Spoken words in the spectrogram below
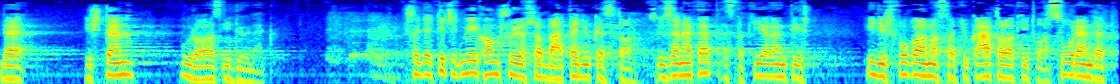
de Isten ura az időnek. És hogy egy kicsit még hangsúlyosabbá tegyük ezt az üzenetet, ezt a kijelentést, így is fogalmazhatjuk átalakítva a szórendet,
